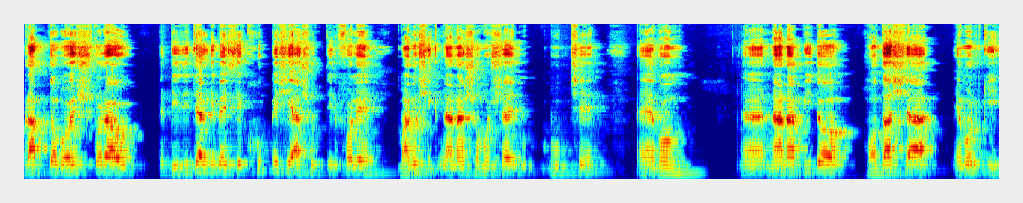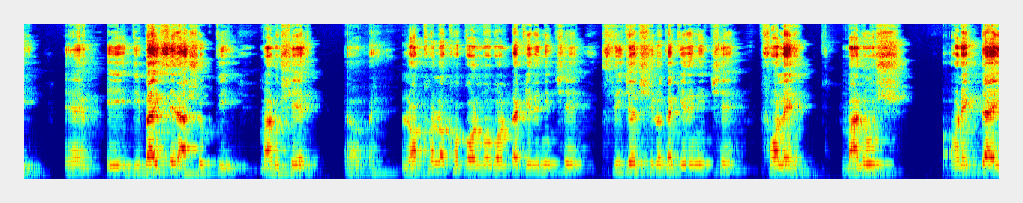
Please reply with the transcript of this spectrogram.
প্রাপ্তবয়স্করাও ডিজিটাল ডিভাইসে খুব বেশি আসক্তির ফলে মানসিক নানা সমস্যায় ভুগছে এবং নানাবিধ হতাশা এমনকি এই ডিভাইসের আসক্তি মানুষের লক্ষ লক্ষ কর্মঘণ্টা কেড়ে নিচ্ছে, সৃজনশীলতা কেড়ে নিচ্ছে, ফলে মানুষ অনেকটাই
